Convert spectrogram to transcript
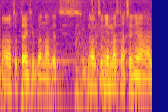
No tutaj chyba nawet, no tu nie ma znaczenia.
